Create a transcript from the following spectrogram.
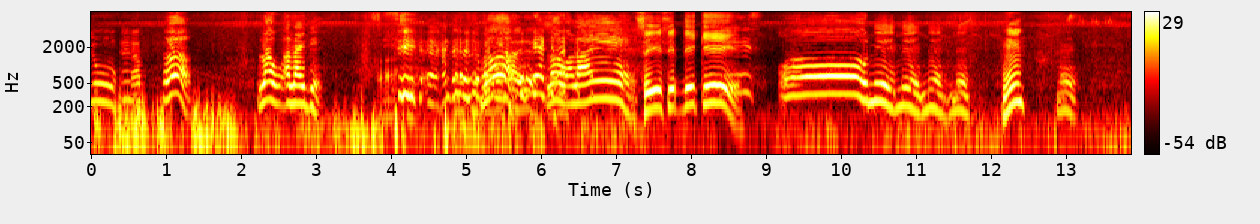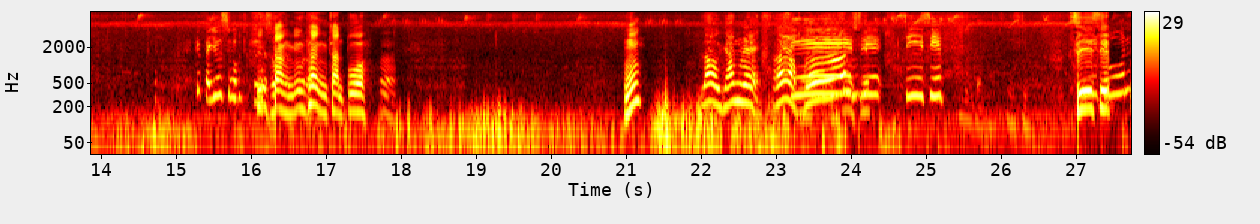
อยู่ ครับ เออเหล้าอะไรดิ สิเออหันไปเลยเออเหล้าอะไร สี่สิบดีกรีโอ้ นี่นี่นี่นี่หืมนี่พี่ไปอยูสูงที่ตั้งอยุ่งเทิงสั่นปูเออหืมเหล้ายังเลยเออสี่เบิ้งสิบสี่สิบสี่สิบศูนย์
